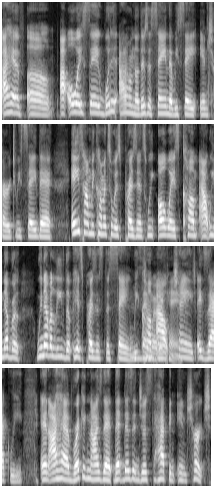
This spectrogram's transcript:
I have um I always say what it, I don't know there's a saying that we say in church. We say that anytime we come into his presence we always come out we never we never leave the, his presence the same. We same come out change exactly. And I have recognized that that doesn't just happen in church.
